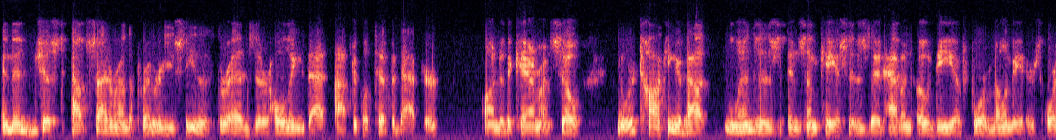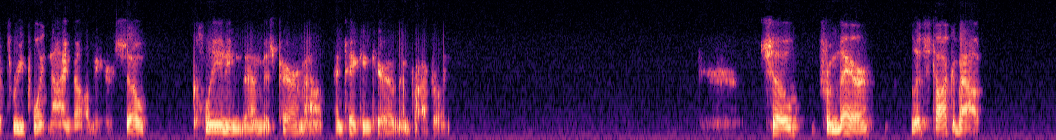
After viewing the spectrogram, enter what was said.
And then just outside around the perimeter, you see the threads that are holding that optical tip adapter onto the camera. So we're talking about lenses in some cases that have an OD of four millimeters or 3.9 millimeters. So cleaning them is paramount and taking care of them properly. So from there, let's talk about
